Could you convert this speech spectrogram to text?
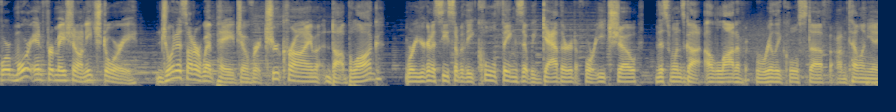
For more information on each story, join us on our webpage over at truecrime.blog where you're going to see some of the cool things that we gathered for each show. This one's got a lot of really cool stuff. I'm telling you,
